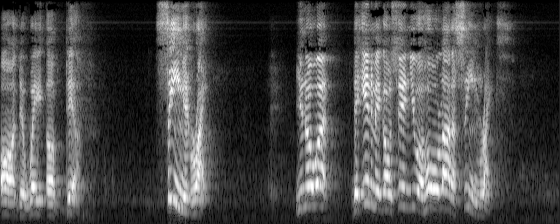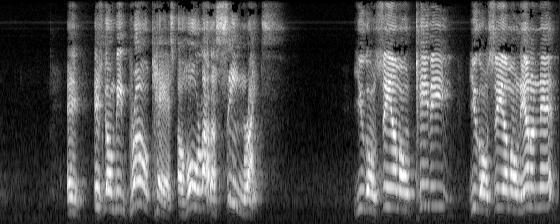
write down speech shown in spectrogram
or the way of death. Seem it right. You know what? The enemy gonna send you a whole lot of seem rights. And it's gonna be broadcast a whole lot of seem rights. You gonna see them on TV, you gonna see them on the internet,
